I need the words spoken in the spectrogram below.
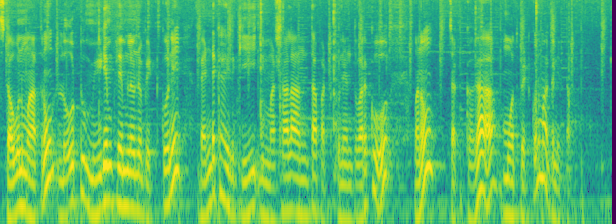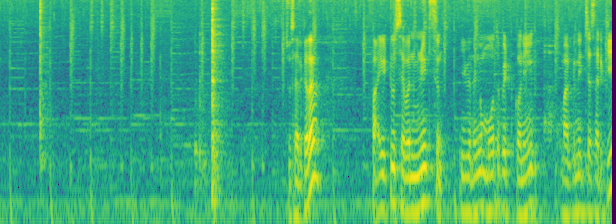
స్టవ్ను మాత్రం లో టు మీడియం ఫ్లేమ్లోనే పెట్టుకొని బెండకాయలకి ఈ మసాలా అంతా పట్టుకునేంత వరకు మనం చక్కగా మూత పెట్టుకొని మగ్గనిద్దాం. చూసారు కదా? ఫైవ్ టు సెవెన్ మినిట్స్ ఈ విధంగా మూత పెట్టుకొని మగ్గనిచ్చేసరికి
